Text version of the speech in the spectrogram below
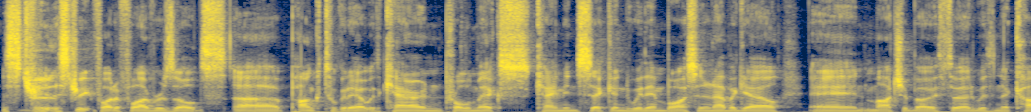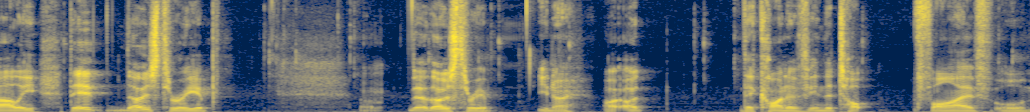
The Street, the Street Fighter Five results. Uh, Punk took it out with Karin. Problem X came in second with M Bison and Abigail, and Machabo third with Necalli. They're, those three are. Those three are, you know, I, I, they're kind of in the top five or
